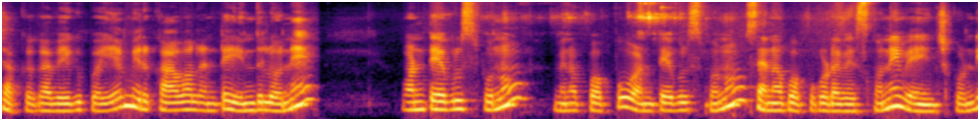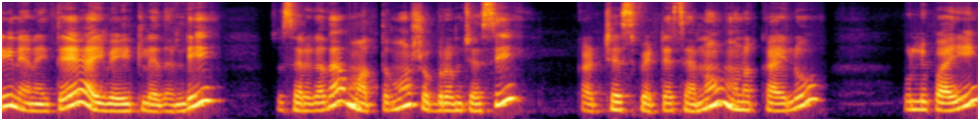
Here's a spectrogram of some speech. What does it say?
చక్కగా వేగిపోయాయి. మీరు కావాలంటే ఇందులోనే వన్ టేబుల్ స్పూను మినపప్పు వన్ టేబుల్ స్పూను శనగపప్పు కూడా వేసుకొని వేయించుకోండి. నేనైతే అవి వేయట్లేదండి. చూసారు కదా మొత్తము శుభ్రం చేసి కట్ చేసి పెట్టేశాను. మునక్కాయలు ఉల్లిపాయ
